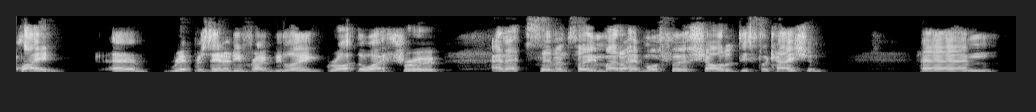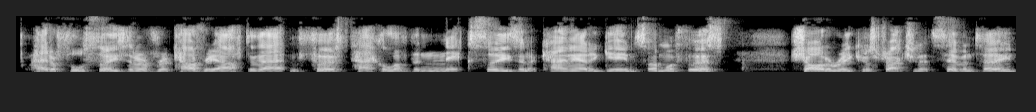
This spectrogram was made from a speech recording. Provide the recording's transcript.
played representative rugby league right the way through. And at 17, mate, I had my first shoulder dislocation. Um, had a full season of recovery after that, and first tackle of the next season, it came out again. So my first shoulder reconstruction at 17.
